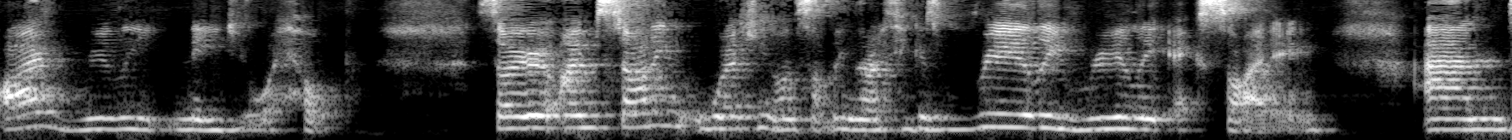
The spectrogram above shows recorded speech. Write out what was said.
I really need your help. So I'm starting working on something that I think is really, really exciting. And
